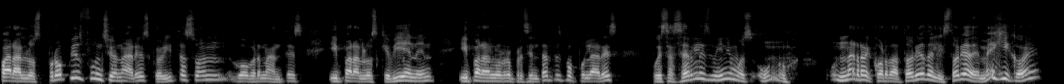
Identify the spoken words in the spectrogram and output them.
para los propios funcionarios que ahorita son gobernantes y para los que vienen y para los representantes populares, pues hacerles mínimos un, un recordatorio de la historia de México, ¿eh?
